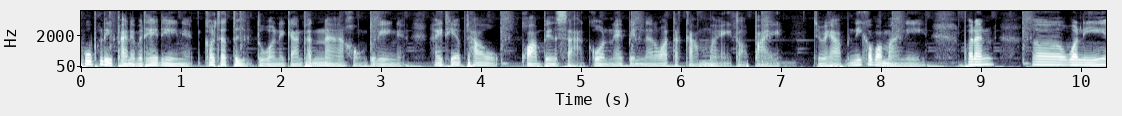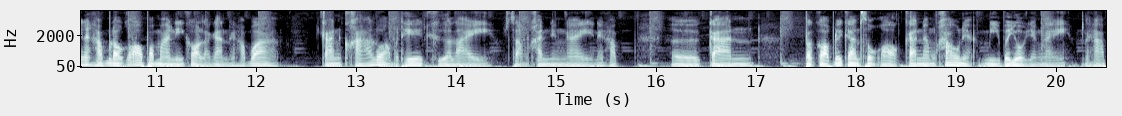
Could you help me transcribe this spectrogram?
ผู้ผลิตภายในประเทศเองเนี่ยก็จะตื่นตัวในการพัฒนาของตัวเองเนี่ยให้เทียบเท่าความเป็นสากลให้เป็นนวัตกรรมใหม่ต่อไปใช่ไหมครับนี่ก็ประมาณนี้ เพราะฉะนั้นวันนี้นะครับเราก็เอาประมาณนี้ก่อนละกันนะครับว่า การค้าระหว่างประเทศคืออะไรสำคัญยังไงนะครับการ ประกอบด้วยการส่งออกการนำเข้าเนี่ยมีประโยชน์ยังไงนะครับ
